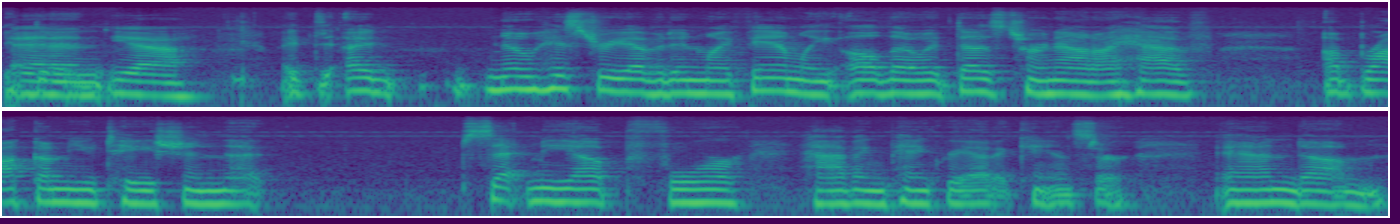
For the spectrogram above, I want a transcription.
It and did. yeah, I, I no history of it in my family, although it does turn out I have a BRCA mutation that set me up for having pancreatic cancer. And um,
